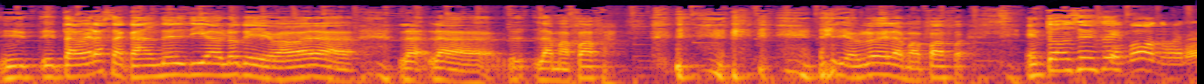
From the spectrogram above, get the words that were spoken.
Estaba era sacando el diablo que llevaba la, la, la, la mafafa. el diablo de la mafafa. Entonces... Qué mono, ¿verdad?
